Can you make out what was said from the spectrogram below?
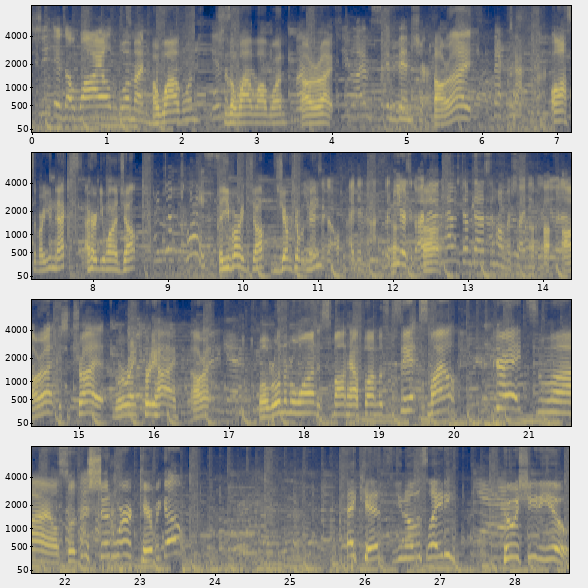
She is a wild woman. A wild one? She's She's a wild, wild one. All right. She loves adventure. All right. Spectacular. Awesome. Are you next? I heard you want to jump. I jumped twice. So you've already jumped. Did you ever jump with Years me? ago. I did not. But Uh, years ago. I uh, haven't jumped out of Snohomish, so I need to do Uh, it. all right, you should try it. We're ranked pretty high. All right. Well, rule number one is smile and have fun. Let's see it. Smile. Great smile. So this should work. Here we go. Hey kids, you know this lady? Yeah. Who is she to you?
